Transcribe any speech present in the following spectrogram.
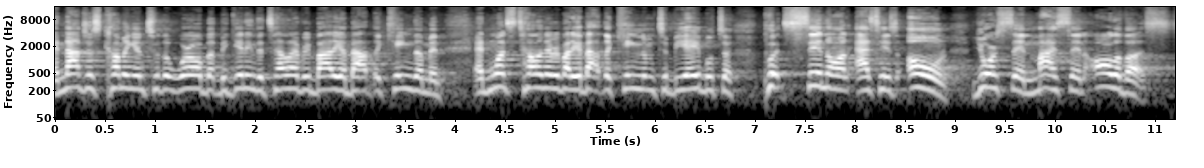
and not just coming into the world, but beginning to tell everybody about the kingdom. And, and once telling everybody about the kingdom, to be able to put sin on as his own your sin, my sin, all of us.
